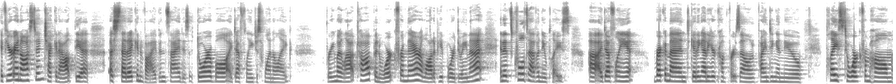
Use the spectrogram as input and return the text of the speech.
If you're in Austin, check it out. The aesthetic and vibe inside is adorable. I definitely just want to like bring my laptop and work from there. A lot of people are doing that, and it's cool to have a new place. Uh, I definitely recommend getting out of your comfort zone, finding a new place to work from home.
